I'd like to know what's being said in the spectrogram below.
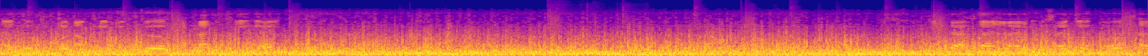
Atau kita nak menuju ke Penanti guys. Kita akan lalu saja kawasan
